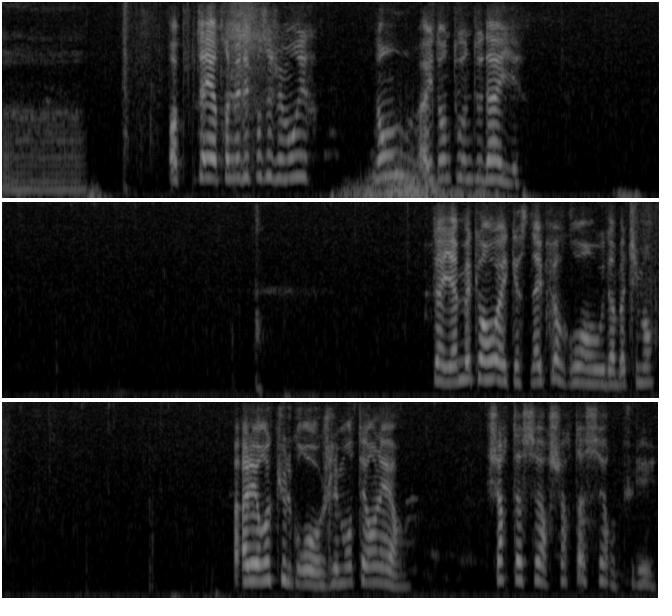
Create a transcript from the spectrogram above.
Euh, Oh putain, il est en train de me défoncer, je vais mourir. Non, I don't want to die. Putain, il y a un mec en haut avec un sniper, gros, en haut d'un bâtiment. Allez, recule, gros, je l'ai monté en l'air. Char ta soeur, char ta soeur, enculé.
